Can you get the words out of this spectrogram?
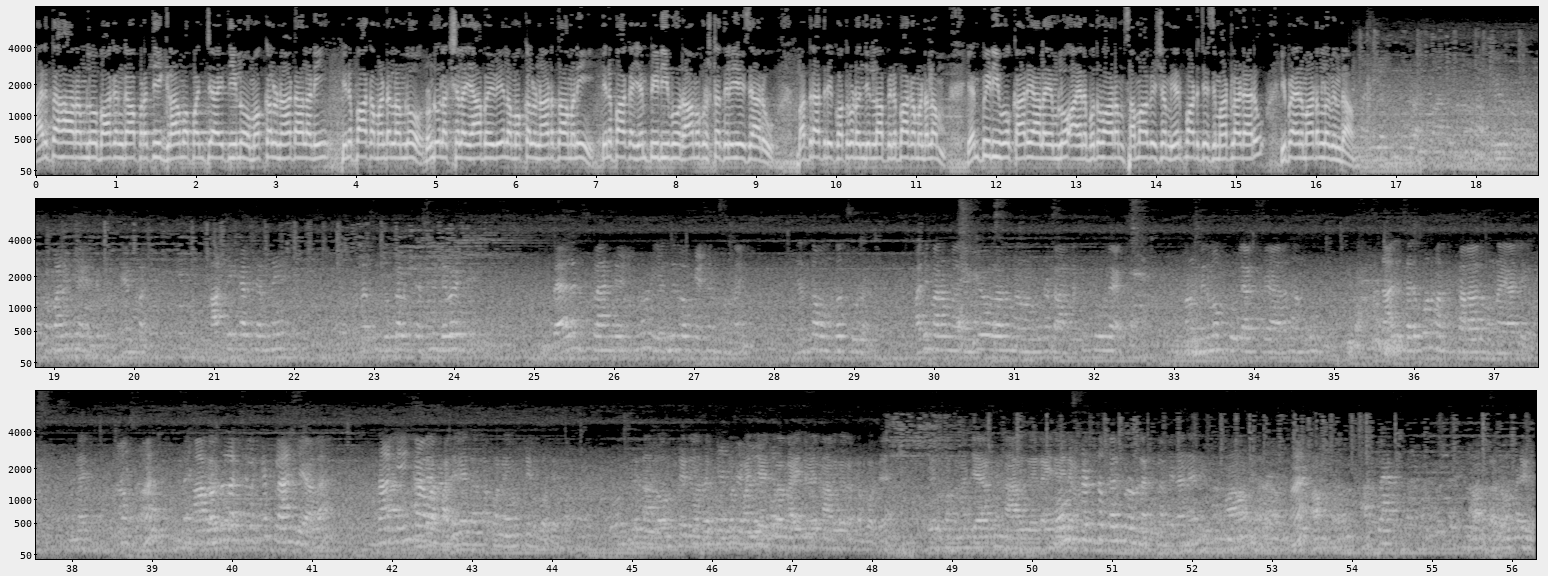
హరితహారంలో భాగంగా ప్రతి గ్రామ పంచాయతీలో మొక్కలు నాటాలని తినపాక మండలంలో రెండు లక్షల యాభై వేల మొక్కలు నాటుతామని తినపాక ఎంపీడీఓ రామకృష్ణ తెలియజేశారు. భద్రాద్రి కొత్తగూడెం జిల్లా పినపాక మండలం ఎంపీడీఓ కార్యాలయంలో ఆయన బుధవారం సమావేశం ఏర్పాటు చేసి మాట్లాడారు. ఇప్పుడు ఆయన మాటల్లో విందాం. బ్యాలెన్స్ ప్లాంటేషన్ ఎన్ని లొకేషన్స్ ఉన్నాయి? ఎంత ఉందో చూడండి. అది మనం ఎంపీఓ గారు మనం అనుకున్న టార్గెట్ టూ ల్యాక్స్ మనం మినిమం టూ ల్యాక్స్ చేయాలని అనుకుంటున్నాం. దానికి సరిపోను మనకి స్థలాలు ఉన్నాయా లేవు? ఆ? రెండు లక్షలకే ప్లాన్ చేయాలా? నాకేం కావాలి? పదివేలలో కొన్ని హోమ్ స్టేట్ హోమ్ పంచాయతీలో ఐదు వేలు నాలుగు వేలు అట్లా పోతే వీళ్ళు కొంతమంది చేయాల్సి నాలుగు వేలు ఐదు హోమ్ వేలు స్టేట్తో కలిపి రెండు లక్షల మీరు అనేది? Home state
